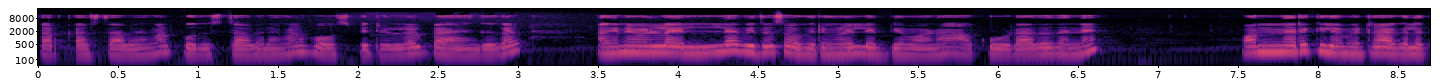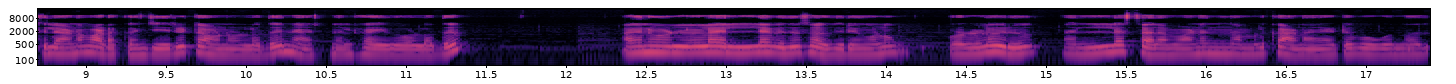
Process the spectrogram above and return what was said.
സർക്കാർ സ്ഥാപനങ്ങൾ പൊതുസ്ഥാപനങ്ങൾ ഹോസ്പിറ്റലുകൾ ബാങ്കുകൾ അങ്ങനെയുള്ള എല്ലാവിധ സൗകര്യങ്ങളും ലഭ്യമാണ്. ആ കൂടാതെ തന്നെ ഒന്നര കിലോമീറ്റർ അകലത്തിലാണ് വടക്കഞ്ചേരി ടൗൺ ഉള്ളത് നാഷണൽ ഹൈവേ ഉള്ളത്. അങ്ങനെയുള്ള എല്ലാവിധ സൗകര്യങ്ങളും ഉള്ളൊരു നല്ല സ്ഥലമാണ് ഇന്ന് നമ്മൾ കാണാനായിട്ട് പോകുന്നത്.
